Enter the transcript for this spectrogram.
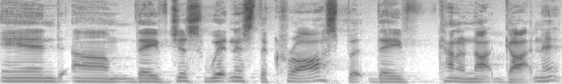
And um, they've just witnessed the cross, but they've kind of not gotten it.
